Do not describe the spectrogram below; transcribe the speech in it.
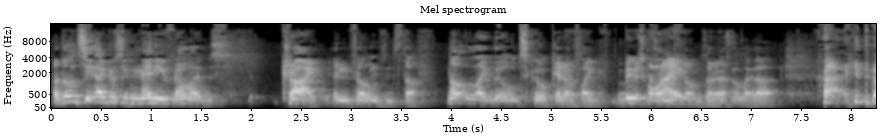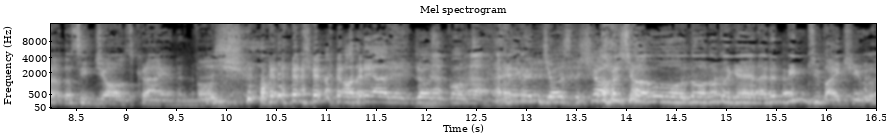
I don't see. I can see many villains cry in films and stuff. Not like the old school kind of like Maybe he was Bond crying. films or anything like that. you don't don't see Jaws crying and Bond. oh, yeah, yeah, Jaws the Bond. I think meant Jaws the shark. oh, oh, no, not again. I didn't mean to bite you.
